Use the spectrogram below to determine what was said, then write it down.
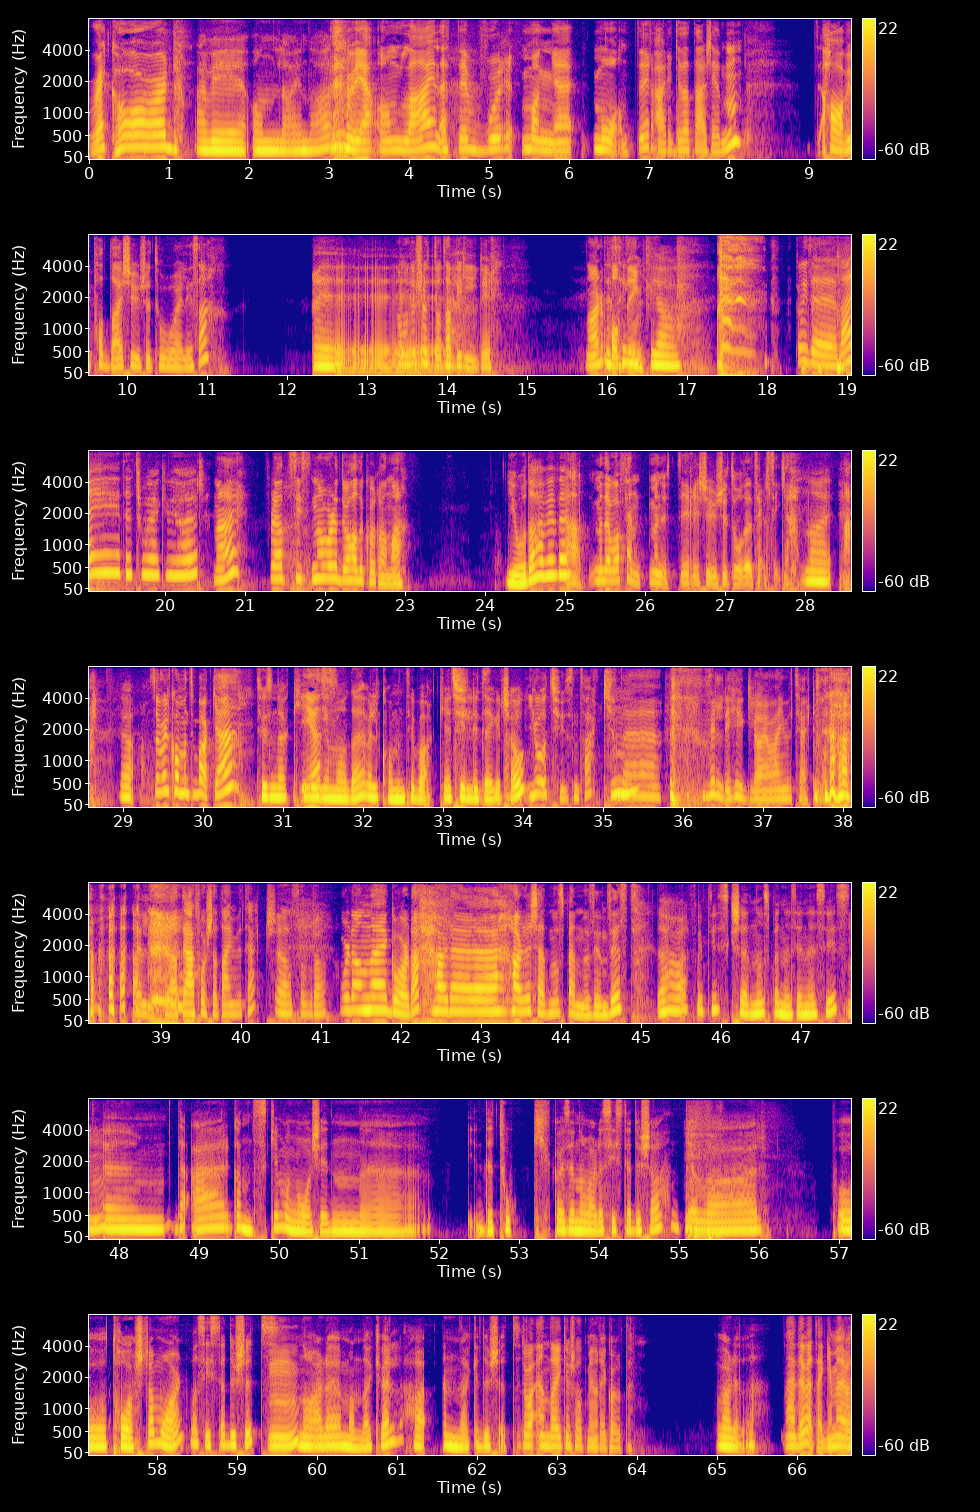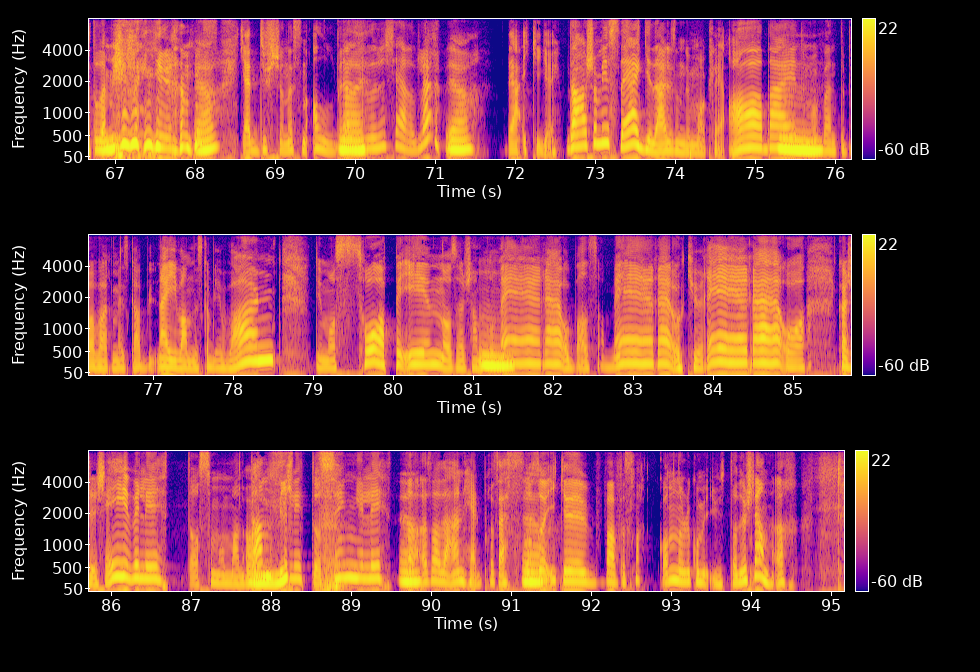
Record! Er vi online da? Vi er online etter hvor mange måneder er ikke dette her siden? Har vi podda i 2022, Elisa? Eh, Nå må du slutte å ta bilder. Nå er det det podding. Ja. Skal vi det? Nei, det tror jeg ikke vi har. Nei? for sist, nå var det du hadde korona. Jo, det har vi vel. Ja, men det var 15 minutter i 2022, det teller ikke. Nei. Så velkommen tilbake. Tusen takk. I Yes. like måte. Velkommen tilbake til ditt eget show. Jo, tusen takk. Mm. Det er veldig hyggelig å være invitert til det. Jeg liker at jeg fortsatt er invitert. Ja, så bra. Hvordan eh, går det? Har, det? har det skjedd noe spennende siden sist? Det har faktisk skjedd noe spennende siden sist. Mm. Um, det er ganske mange år siden uh, det tok Skal vi se, nå var det sist jeg dusja? Det var på torsdag morgen var sist jeg dusjet. Mm. Nå er det mandag kveld. Har enda ikke dusjet. Du har enda ikke slått min rekord. Var det det? Nei, det vet jeg ikke, men jeg vet at det er mye lenger enn Ja. Jeg dusjer jo nesten aldri. Nei. Det er så kjedelig. ja. Det er ikke gøy. Det er så mye steg. Det er liksom, du må kle av deg, du må Mm. vente på at vannet skal bli varmt, du må såpe inn, og så sjamponere, og balsamere, og kurere, og kanskje shave litt, og så må man Og danse litt. litt, og synge litt. Ja. Og, altså, det er en hel prosess. Og så ikke bare få snakke om når du kommer ut av dusjen igjen.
